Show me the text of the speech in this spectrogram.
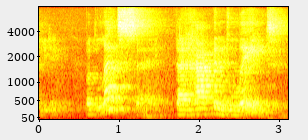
heating. But let's say that happened late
